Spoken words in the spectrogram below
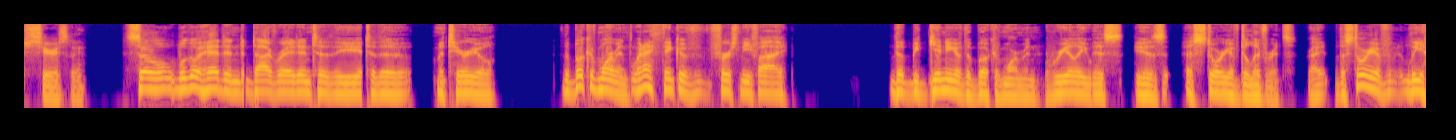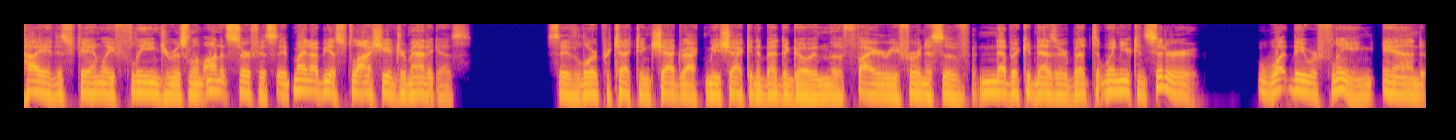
Seriously. So we'll go ahead and dive right into the to the material. The Book of Mormon. When I think of First Nephi, the beginning of the Book of Mormon, really this is a story of deliverance, right? The story of Lehi and his family fleeing Jerusalem on its surface, it might not be as flashy and dramatic as say the Lord protecting Shadrach, Meshach, and Abednego in the fiery furnace of Nebuchadnezzar. But when you consider what they were fleeing and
